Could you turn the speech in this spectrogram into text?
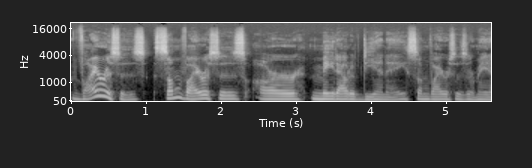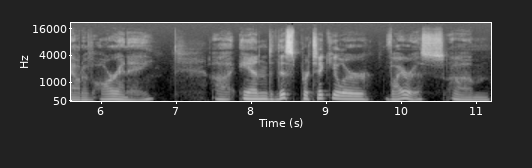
viruses, some viruses are made out of DNA, some viruses are made out of RNA. Uh, and this particular virus, um,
